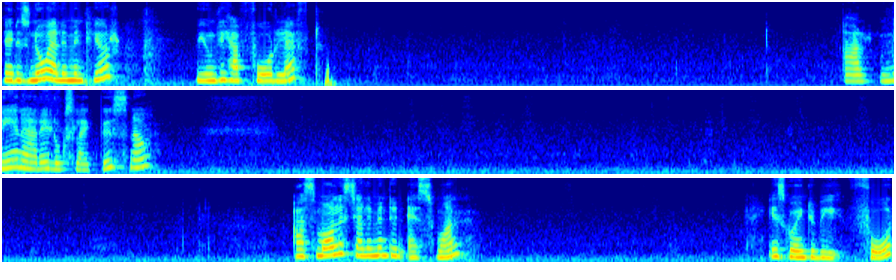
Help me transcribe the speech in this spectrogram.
There is no element here. We only have 4 left. Our main array looks like this now. Our smallest element in S1 is going to be 4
